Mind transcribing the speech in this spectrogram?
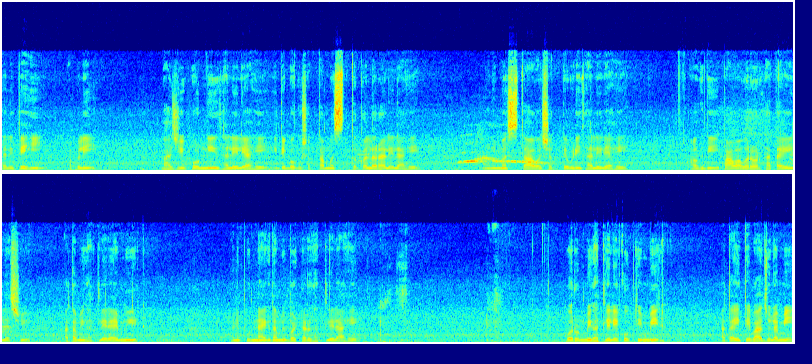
तर इथेही आपली भाजी फोडणी झालेली आहे. इथे बघू शकता मस्त कलर आलेला आहे आणि मस्त आवश्यक तेवढी झालेली आहे. अगदी पावाबरोबर खाता येईल अशी. आता मी घातलेलं आहे मीठ आणि पुन्हा एकदा मी बटर घातलेलं आहे. वरून मी घातलेली आहे कोथिंबीर. आता इथे बाजूला मी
